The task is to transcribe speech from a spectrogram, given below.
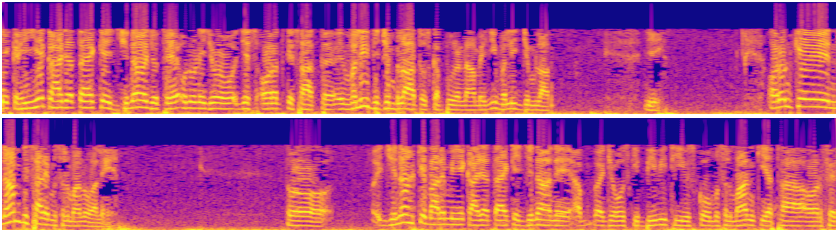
یہ کہی یہ کہا جاتا ہے کہ جنا جو تھے، انہوں نے جو جس عورت کے ساتھ ولید جملات اس کا پورا نام ہے جی ولید جملات جی۔ اور ان کے نام بھی سارے مسلمانوں والے ہیں۔ تو جناح کے بارے میں یہ کہا جاتا ہے کہ جناح نے اب جو اس کی بیوی تھی، اس کو مسلمان کیا تھا اور پھر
